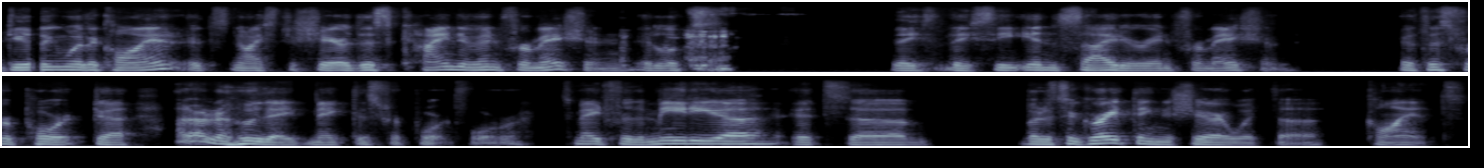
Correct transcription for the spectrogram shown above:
dealing with a client, it's nice to share this kind of information. It looks they they see insider information. If this report, uh, I don't know who they make this report for. It's made for the media. It's uh, but it's a great thing to share with uh, clients.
